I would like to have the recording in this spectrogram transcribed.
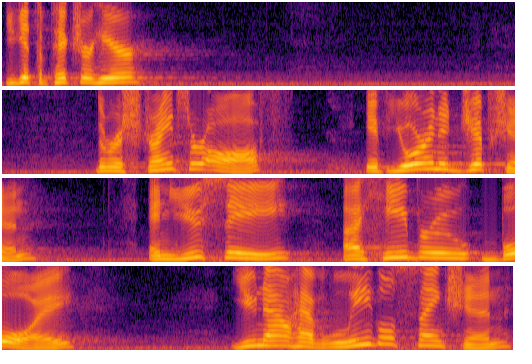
You get the picture here? The restraints are off. If you're an Egyptian and you see a Hebrew boy, you now have legal sanction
